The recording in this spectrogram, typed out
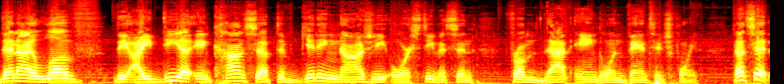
then I love the idea and concept of getting Najee or Stevenson from that angle and vantage point. That's it.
